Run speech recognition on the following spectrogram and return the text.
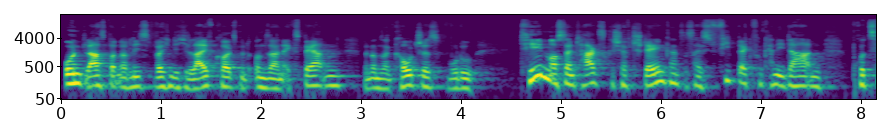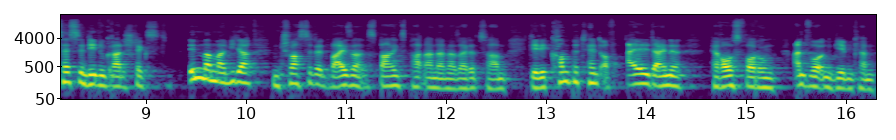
Und last but not least wöchentliche Live-Calls mit unseren Experten, mit unseren Coaches, wo du Themen aus deinem Tagesgeschäft stellen kannst, das heißt Feedback von Kandidaten, Prozesse, in denen du gerade steckst, immer mal wieder einen Trusted Advisor, Sparringspartner an deiner Seite zu haben, der dir kompetent auf all deine Herausforderungen Antworten geben kann.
